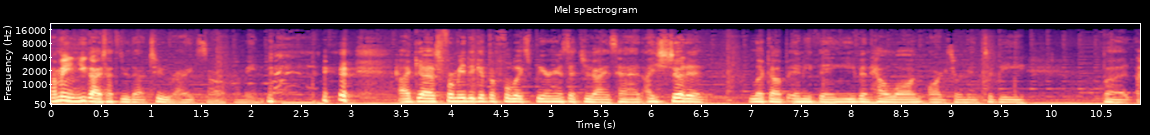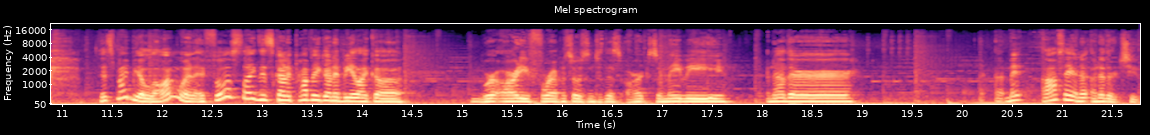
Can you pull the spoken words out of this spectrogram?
I mean, you guys have to do that too, right? So I mean, I guess for me to get the full experience that you guys had, I shouldn't look up anything, even how long arcs are meant to be. But this might be a long one. It feels like it's gonna probably gonna be like a. We're already four episodes into this arc, so maybe another uh, I'll say an- another two.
